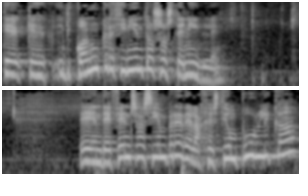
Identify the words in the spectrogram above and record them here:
mm, con un crecimiento sostenible, en defensa siempre de la gestión pública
